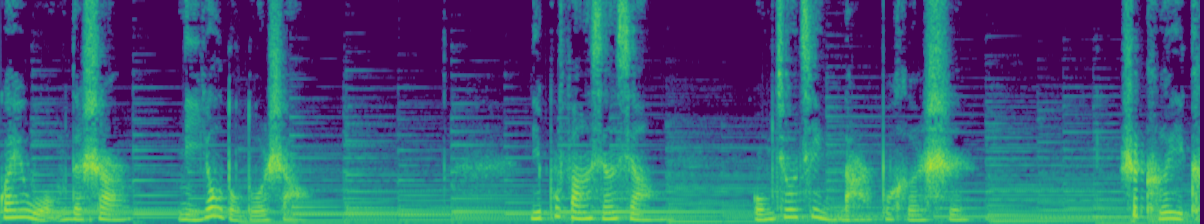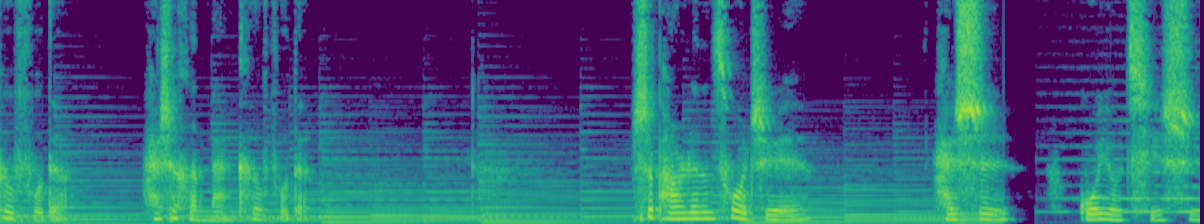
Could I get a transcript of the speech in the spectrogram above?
关于我们的事儿，你又懂多少？你不妨想想，我们究竟哪儿不合适？是可以克服的，还是很难克服的？是旁人的错觉，还是国有其事？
